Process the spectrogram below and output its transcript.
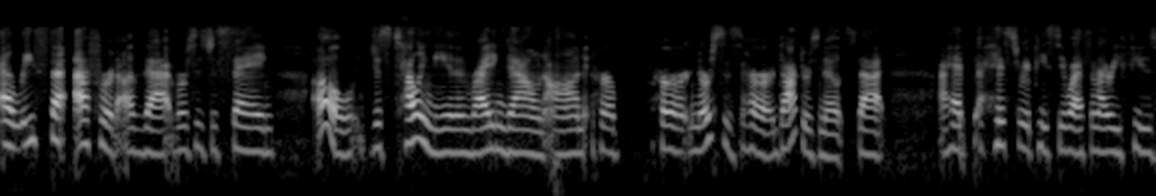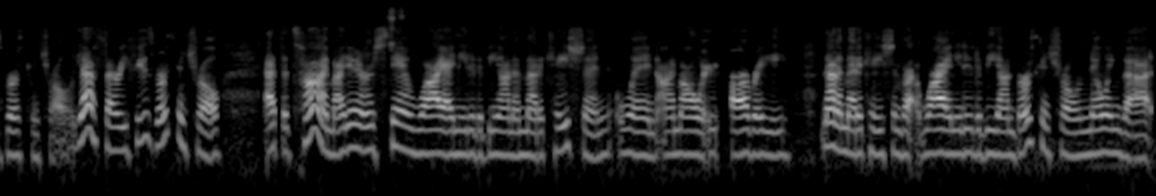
at least the effort of that versus just saying, oh, just telling me and then writing down on her her nurses her doctor's notes that I had a history of PCOS and I refused birth control. Yes, I refused birth control. At the time, I didn't understand why I needed to be on a medication when I'm already already not a medication, but why I needed to be on birth control, knowing that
